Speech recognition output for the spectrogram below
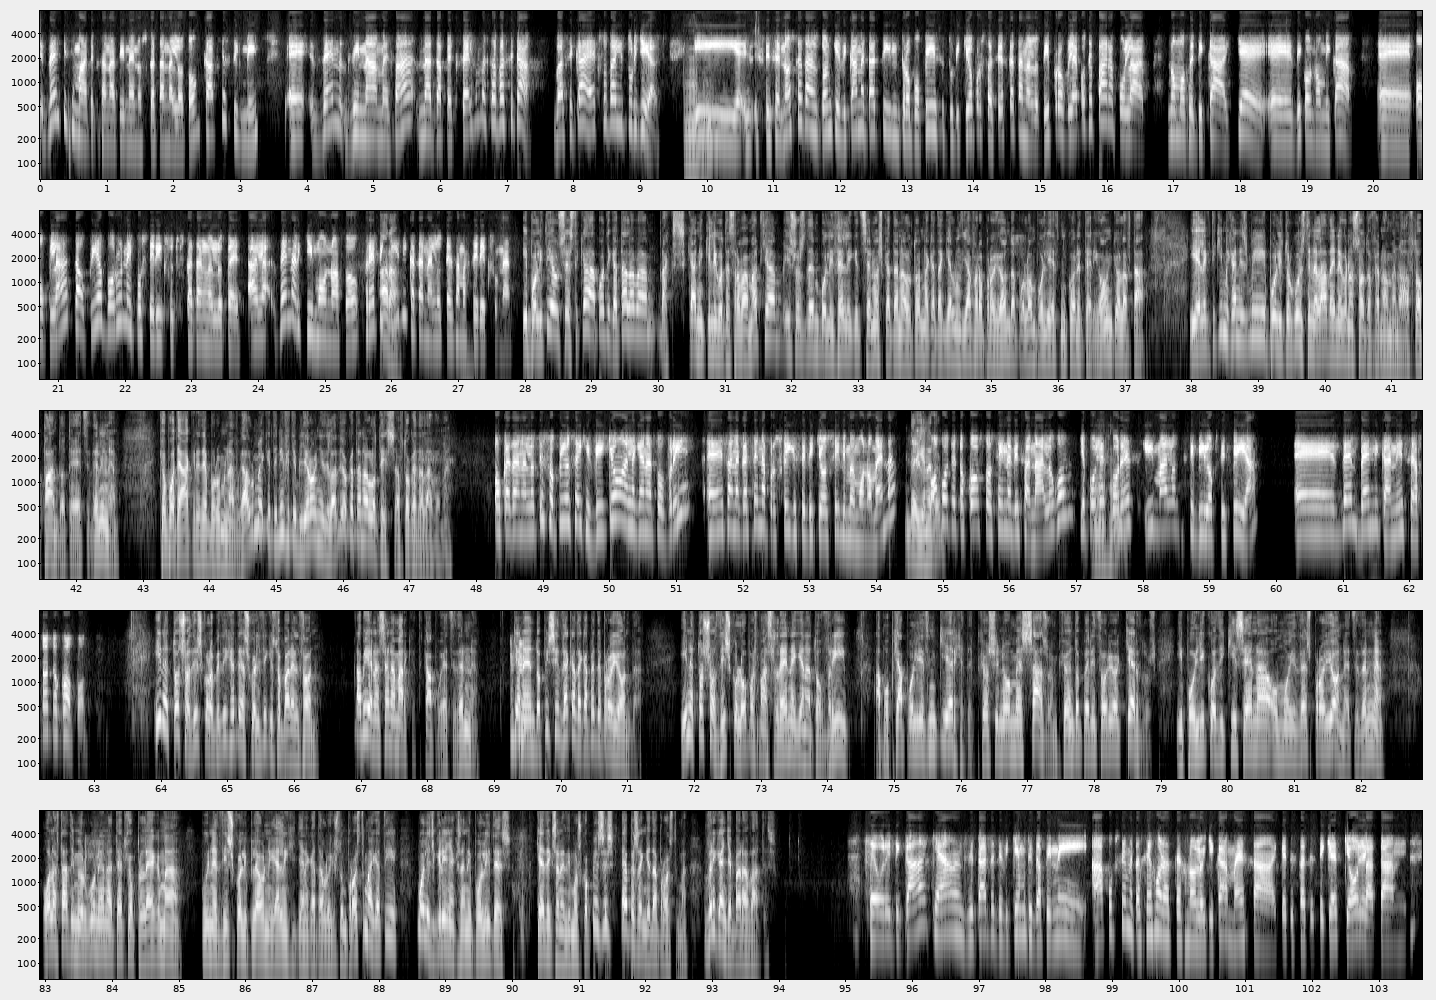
δεν τη θυμάται ξανά την Ένωση Καταναλωτών, κάποια στιγμή ε, δεν δυνάμεθα να ανταπεξέλθουμε στα βασικά. Βασικά έξοδα λειτουργίας. Οι, στις ενός καταναλωτών και ειδικά μετά την τροποποίηση του δικαίου προστασίας καταναλωτή προβλέπονται πάρα πολλά νομοθετικά και ε, δικονομικά ε, όπλα τα οποία μπορούν να υποστηρίξουν τους καταναλωτές. Αλλά δεν αρκεί μόνο αυτό, πρέπει Άρα, και ήδη οι καταναλωτές να μας στηρίξουν. Η πολιτεία ουσιαστικά από ό,τι κατάλαβα, εντάξει, κάνει και λίγο τα στραβά μάτια, ίσως δεν πολύ θέλει και τις ενώσεις καταναλωτών να καταγγέλουν διάφορα προϊόντα πολλών πολυεθνικών εταιριών και όλα αυτά. Οι ελεκτικοί μηχανισμοί που λειτουργούν στην Ελλάδα είναι γνωστό το φαινόμενο αυτό πάντοτε έτσι δεν είναι; Και οπότε άκρη δεν μπορούμε να βγάλουμε και την ύφη την πληρώνει δηλαδή ο καταναλωτής. Αυτό καταλάβαμε. Ο καταναλωτής ο οποίος έχει δίκιο αλλά για να το βρει ε, θα αναγκαστεί να προσφύγει στη δικαιοσύνη μεμονωμένα. Οπότε το κόστος είναι δυσανάλογο και πολλές φορές ή μάλλον στην πλειοψηφία ε, δεν μπαίνει κανείς σε αυτόν τον κόπο. Είναι τόσο δύσκολο επειδή είχατε ασχοληθεί και στο παρελθόν να μπει ένα σε ένα μάρκετ, κάπου έτσι δεν ειναι και να εντοπίσει 10-15 προϊόντα. Είναι τόσο δύσκολο όπως μας λένε για να το βρει από ποια πολυεθνική έρχεται, ποιος είναι ο μεσάζων, ποιο είναι το περιθώριο κέρδους, η πολλή κωδική σε ένα ομοειδές προϊόν, έτσι δεν είναι; Όλα αυτά δημιουργούν ένα τέτοιο πλέγμα που είναι δύσκολη πλέον οι έλεγχοι και να καταλογιστούν πρόστιμα, γιατί μόλις γκρίνιαξαν οι πολίτες και έδειξαν δημοσκοπήσεις, έπεσαν και τα πρόστιμα. Βρήκαν και παραβάτες. Θεωρητικά και αν ζητάτε τη δική μου την ταπεινή άποψη με τα σύγχρονα τεχνολογικά μέσα και τις στατιστικές και όλα τα,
